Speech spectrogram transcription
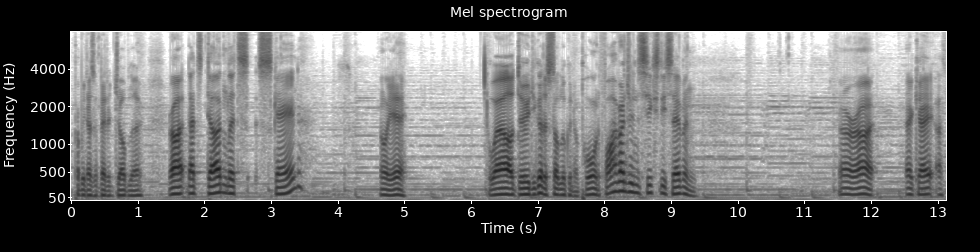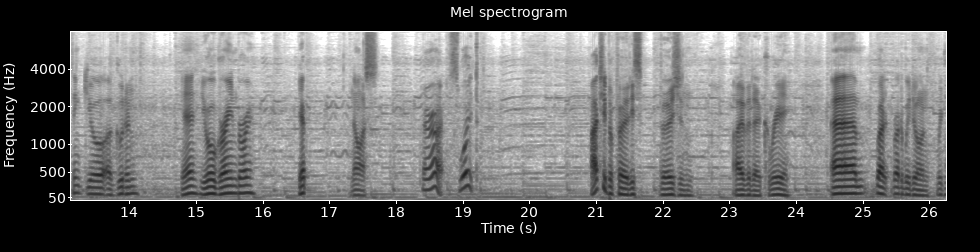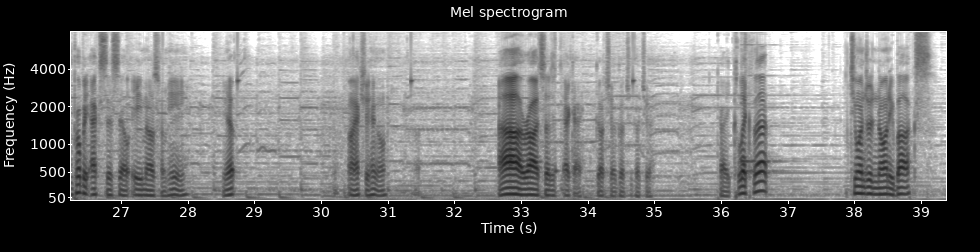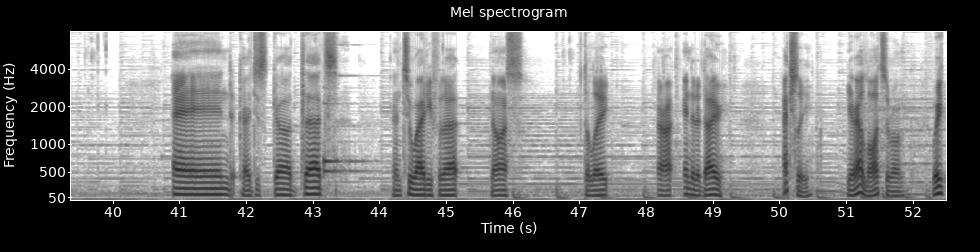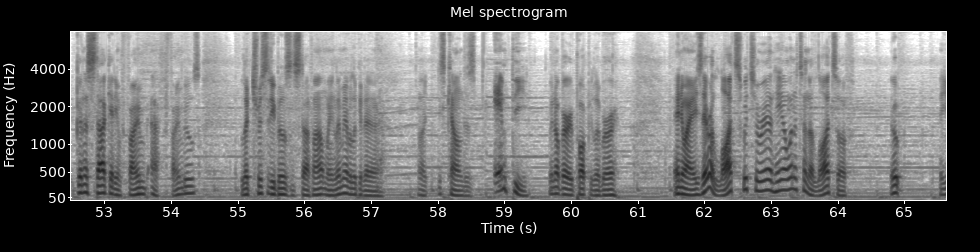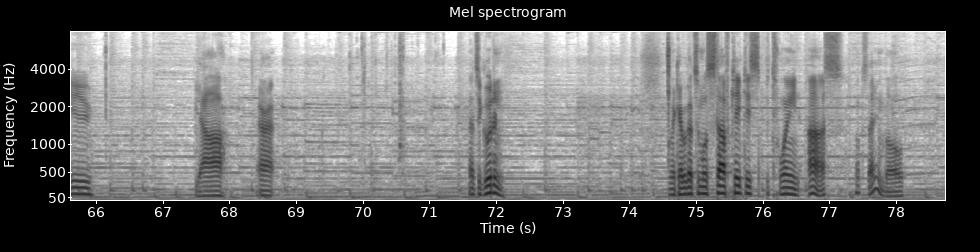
Probably does a better job though. Right, that's done. Let's scan. Oh yeah. Well, dude, you got to stop looking at porn. 567. All right. Okay, I think you're a good one. Yeah, you're all green, bro. Yep. Nice. All right, sweet. I actually prefer this version over the career. Um, what, what are we doing? We can probably access our emails from here. Yep. Oh, actually, hang on. Ah, right, so, okay. Gotcha, gotcha, gotcha. Okay, collect that. 290 bucks. And, okay, just guard that. And 280 for that. Nice. Delete. Alright, end of the day. Actually, yeah, our lights are on. We're gonna start getting phone uh, phone bills, electricity bills and stuff, aren't we? Let me have a look at the like this calendar's empty. We're not very popular, bro. Anyway, is there a light switch around here? I want to turn the lights off. Oh, are you? Yeah. All right. That's a good one. Okay, we've got some more stuff. Keep this between us. What's that involved?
